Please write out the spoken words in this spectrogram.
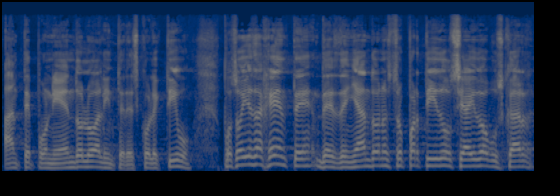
anteponiéndolo al interés colectivo. Pues hoy esa gente, desdeñando a nuestro partido, se ha ido a buscar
